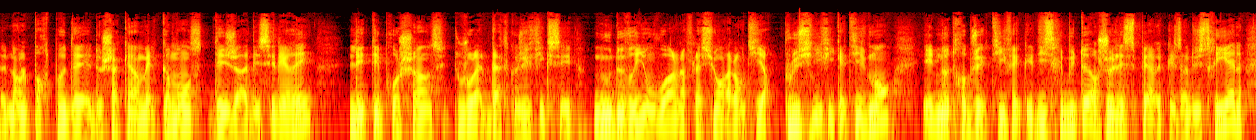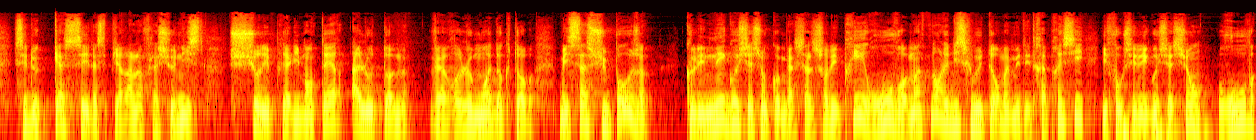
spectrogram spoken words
euh, dans le porte-podet de chacun, mais elle commence déjà à décélérer. L'été prochain, c'est toujours la date que j'ai fixée, nous devrions voir l'inflation ralentir plus significativement. Et notre objectif avec les distributeurs, je l'espère avec les industriels, c'est de casser la spirale inflationniste sur les prix alimentaires à l'automne, vers le mois d'octobre. Mais ça suppose que les négociations commerciales sur les prix rouvrent maintenant. Les distributeurs ont même été très précis. Il faut que ces négociations rouvrent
